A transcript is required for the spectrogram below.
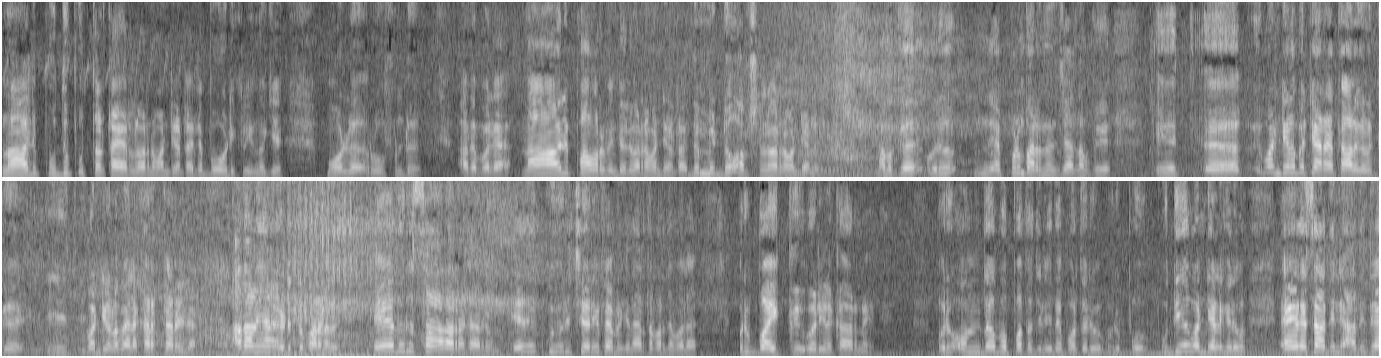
നാല് പുതു പുത്തൻ ടയറിൽ പറഞ്ഞ വണ്ടി കേട്ടോ. അതിന്റെ ബോഡി ക്ലീൻ നോക്കിയാൽ മുകളിൽ റൂഫുണ്ട്. അതേപോലെ നാല് പവർ വിൻഡോയിൽ പറഞ്ഞ വണ്ടി കേട്ടോ. ഇത് മിഡ് ഓപ്ഷനിൽ പറഞ്ഞ വണ്ടിയാണ്. നമുക്ക് ഒരു എപ്പോഴും പറയുന്നത് വെച്ചാൽ നമുക്ക് ഈ വണ്ടികളെ പറ്റി അറിയാത്ത ആളുകൾക്ക് ഈ വണ്ടികളുടെ വില കറക്റ്റ് അറിയില്ല. അതാണ് ഞാൻ എടുത്തു പറയണത്. ഏതൊരു സാധാരണക്കാരനും ഏത് ഒരു ചെറിയ ഫാമിലിക്ക് നേരത്തെ പറഞ്ഞ പോലെ ഒരു ബൈക്ക് വണ്ടിയുടെ കാറിന് ഒരു ഒമ്പത് മുപ്പത്തഞ്ചിന് ഇതേപോലത്തെ ഒരു ഒരു പുതിയ വണ്ടി അല്ലെങ്കിലും ഏകദേശം അതിന്റെ അതിന്റെ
